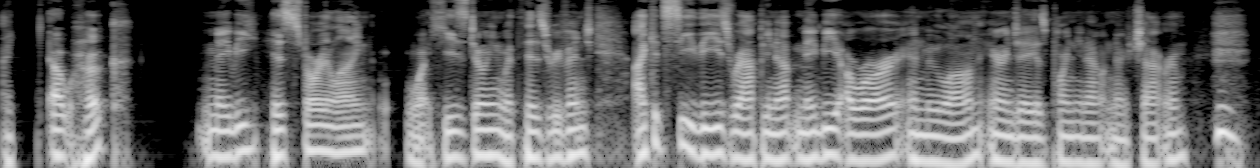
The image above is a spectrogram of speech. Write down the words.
I, oh, Hook, maybe his storyline, what he's doing with his revenge. I could see these wrapping up. Maybe Aurora and Mulan. Aaron J is pointing out in our chat room.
